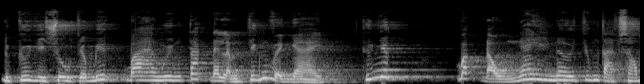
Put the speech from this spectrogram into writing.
Đức Chúa Giêsu cho biết ba nguyên tắc để làm chứng về Ngài. Thứ nhất, bắt đầu ngay nơi chúng ta sống.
